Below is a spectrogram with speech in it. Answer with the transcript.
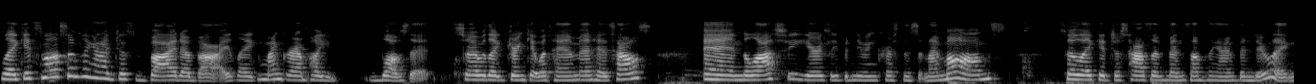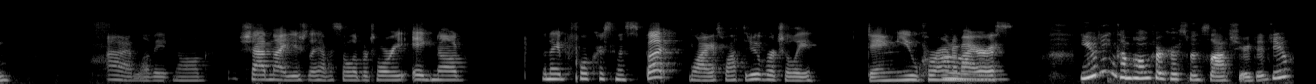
Like it's not something I just buy to buy. Like my grandpa loves it. So I would like drink it with him at his house. And the last few years we've been doing Christmas at my mom's. So like it just hasn't been something I've been doing. I love eggnog. Shad and I usually have a celebratory eggnog the night before Christmas, but well, I guess we'll have to do it virtually. Dang you, coronavirus. Mm. You didn't come home for Christmas last year, did you?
